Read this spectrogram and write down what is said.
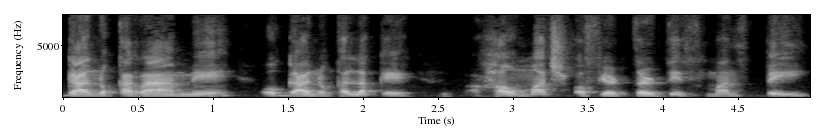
Gano'ng karami o gano'ng kalaki, how much of your 30th month pay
